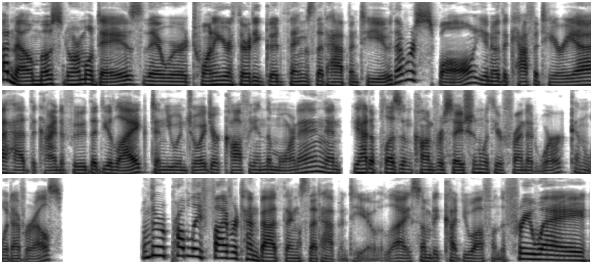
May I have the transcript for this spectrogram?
I don't know, most normal days, there were 20 or 30 good things that happened to you that were small. You know, the cafeteria had the kind of food that you liked, and you enjoyed your coffee in the morning, and you had a pleasant conversation with your friend at work, and whatever else. And there were probably five or 10 bad things that happened to you, like somebody cut you off on the freeway,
